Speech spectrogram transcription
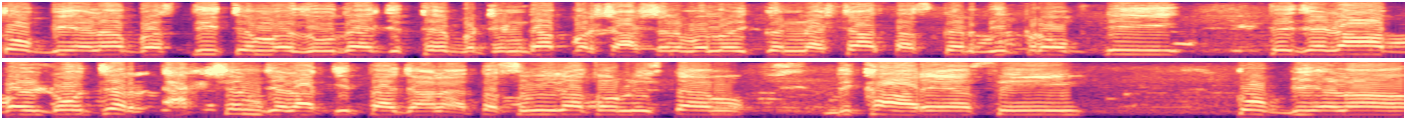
ਧੋਬੀਆਣਾ ਬਸਤੀ 'ਚ ਮੌਜੂਦ ਹੈ, ਜਿੱਥੇ ਬਠਿੰਡਾ ਪ੍ਰਸ਼ਾਸਨ ਵੱਲੋਂ ਇੱਕ ਨਸ਼ਾ ਤਸਕਰ ਦੀ ਪ੍ਰਾਪਰਟੀ ਤੇ ਜਿਹੜਾ ਬਲਡੋਜ਼ਰ ਐਕਸ਼ਨ ਜਿਹੜਾ ਕੀਤਾ ਜਾਣਾ ਤਸਵੀਰਾਂ ਤੁਹਾਨੂੰ ਇਸ ਟਾਈਮ ਦਿਖਾ ਰਹੇ ਹਾਂ ਅਸੀਂ। ਧੋਬੀਆਣਾ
